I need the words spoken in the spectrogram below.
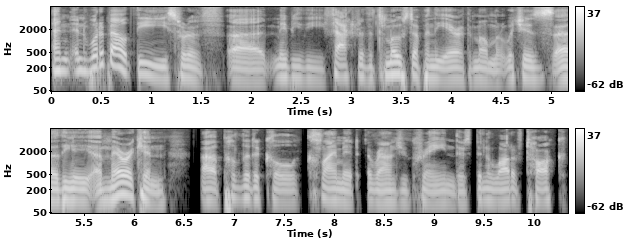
And and what about the sort of uh, maybe the factor that's most up in the air at the moment, which is uh, the American uh, political climate around Ukraine? There's been a lot of talk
